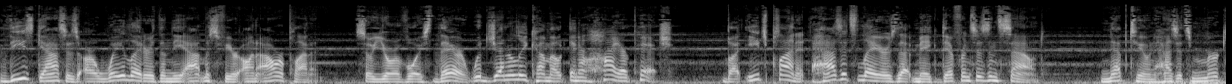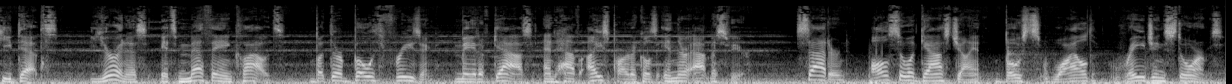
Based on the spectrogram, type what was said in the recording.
These gases are way lighter than the atmosphere on our planet, so your voice there would generally come out in a higher pitch. But each planet has its layers that make differences in sound. Neptune has its murky depths, Uranus its methane clouds, but they're both freezing, made of gas, and have ice particles in their atmosphere. Saturn, also a gas giant, boasts wild, raging storms.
